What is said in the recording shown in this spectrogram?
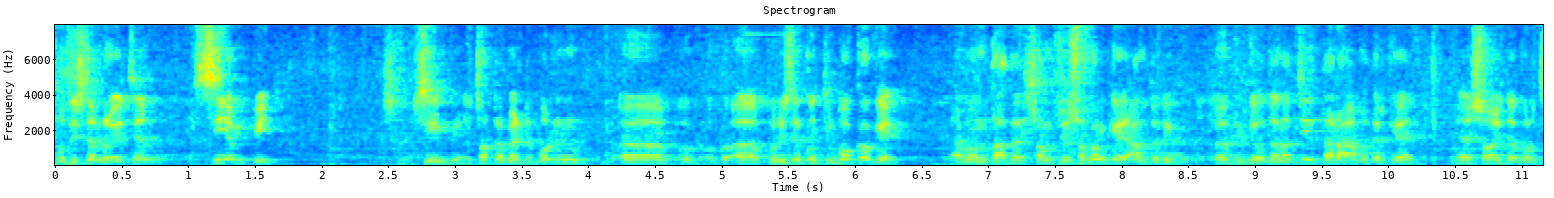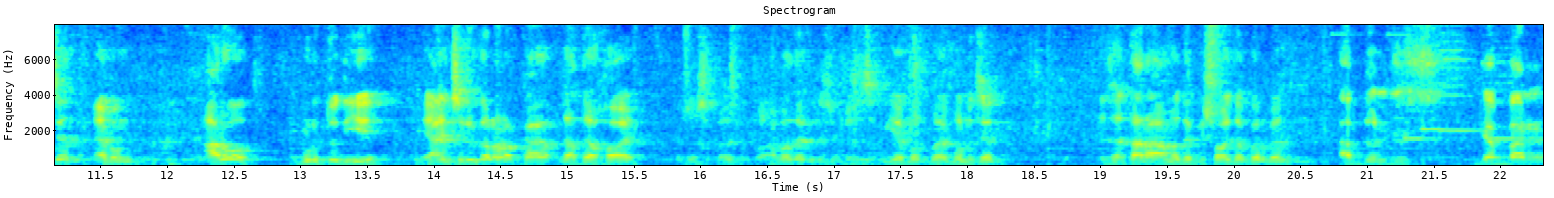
প্রতিষ্ঠান রয়েছেন, সিএমপি সিএমপি, চট্টগ্রাম মেট্রোপলিটন পুলিশের কর্তৃপক্ষকে এবং তাদের সংশ্লিষ্ট সকলকে আন্তরিক আহ, কৃতজ্ঞতা জানাচ্ছি। তারা আমাদেরকে সহায়তা করছেন এবং আরও গুরুত্ব দিয়ে এই আইন শৃঙ্খলা রক্ষা যাতে হয় আমাদের ইয়ে বলেছেন। তারা আমাদেরকে সহায়তা করবেন। আব্দুল জব্বার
